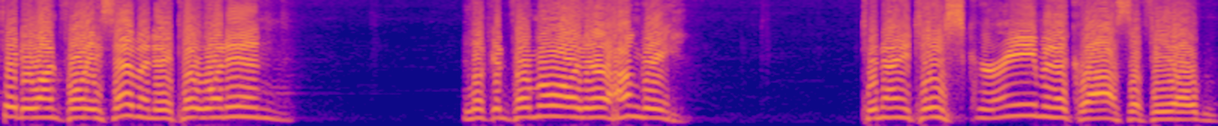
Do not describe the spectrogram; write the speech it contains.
3147, they put one in. Looking for more. They're hungry. 292 screaming across the field.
